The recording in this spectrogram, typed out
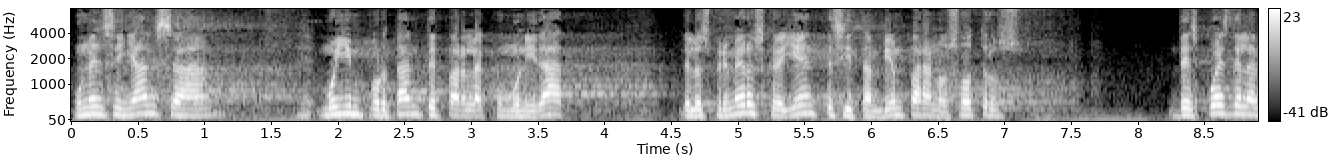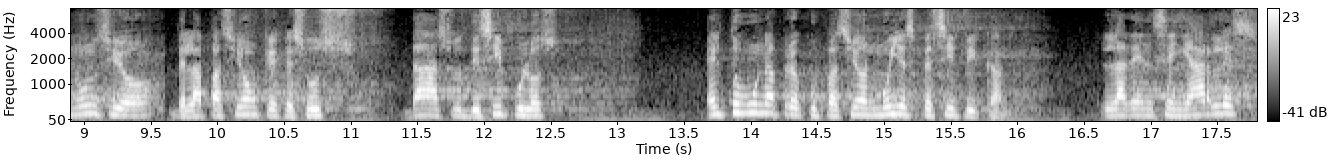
una enseñanza muy importante para la comunidad de los primeros creyentes y también para nosotros. Después del anuncio de la pasión que Jesús da a sus discípulos, Él tuvo una preocupación muy específica, la de enseñarles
